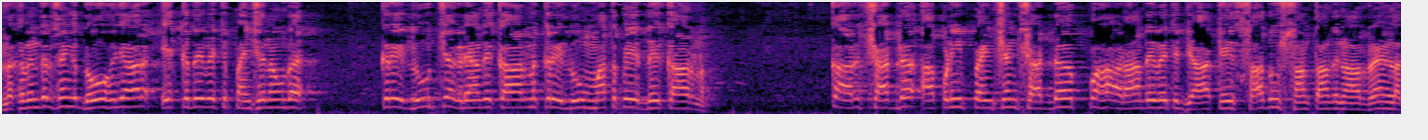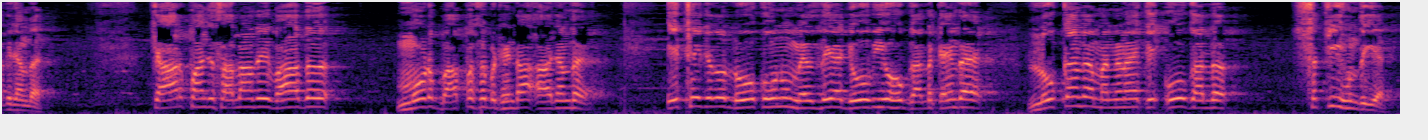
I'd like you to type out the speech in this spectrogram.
ਲਖਵਿੰਦਰ ਸਿੰਘ 2001 ਦੇ ਵਿੱਚ ਪੈਨਸ਼ਨ ਆਉਂਦਾ ਘਰੇਲੂ ਝਗੜਿਆਂ ਦੇ ਕਾਰਨ, ਘਰੇਲੂ ਮਤਭੇਦ ਦੇ ਕਾਰਨ ਘਰ ਛੱਡ, ਆਪਣੀ ਪੈਨਸ਼ਨ ਛੱਡ ਪਹਾੜਾਂ ਦੇ ਵਿੱਚ ਜਾ ਕੇ ਸਾਧੂ ਸੰਤਾਂ ਦੇ ਨਾਲ ਰਹਿਣ ਲੱਗ ਜਾਂਦਾ ਹੈ। 4-5 ਸਾਲਾਂ ਦੇ ਬਾਅਦ ਮੁੜ ਵਾਪਸ ਬਠਿੰਡਾ ਆ ਜਾਂਦਾ ਹੈ। ਇੱਥੇ ਜਦੋਂ ਲੋਕ ਉਹਨੂੰ ਮਿਲਦੇ ਆ, ਜੋ ਵੀ ਉਹ ਗੱਲ ਕਹਿੰਦਾ ਹੈ, ਲੋਕਾਂ ਦਾ ਮੰਨਣਾ ਹੈ ਕਿ ਉਹ ਗੱਲ ਸੱਚੀ ਹੁੰਦੀ ਹੈ।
